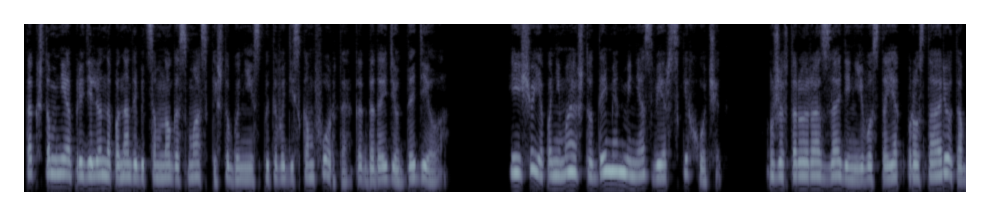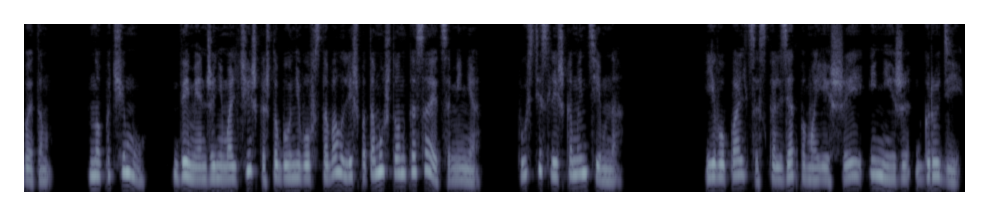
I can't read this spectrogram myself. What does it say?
Так что мне определенно понадобится много смазки, чтобы не испытывать дискомфорта, когда дойдет до дела. И еще я понимаю, что Дэмиан меня зверски хочет. Уже второй раз за день его стояк просто орет об этом. Но почему? Дэмиан же не мальчишка, чтобы у него вставал лишь потому, что он касается меня. Пусть и слишком интимно. Его пальцы скользят по моей шее и ниже, к груди.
